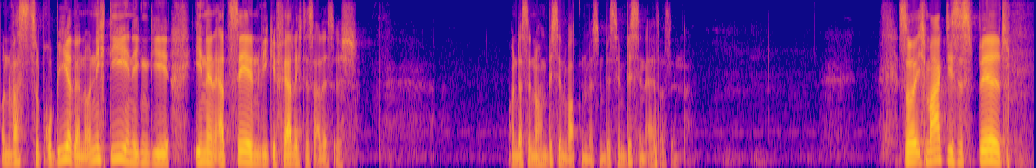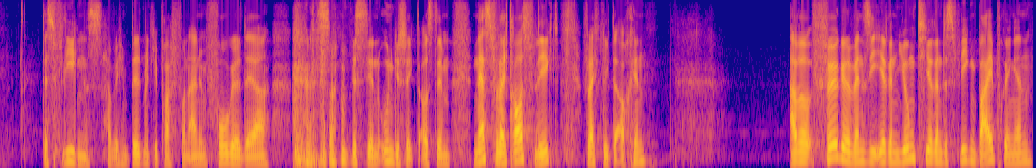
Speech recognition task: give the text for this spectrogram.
und was zu probieren und nicht diejenigen, die ihnen erzählen, wie gefährlich das alles ist. Und dass sie noch ein bisschen warten müssen, bis sie ein bisschen älter sind. So, ich mag dieses Bild des Fliegens habe ich ein Bild mitgebracht von einem Vogel, der so ein bisschen ungeschickt aus dem Nest vielleicht rausfliegt. Vielleicht fliegt er auch hin. Aber Vögel, wenn sie ihren Jungtieren das Fliegen beibringen,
